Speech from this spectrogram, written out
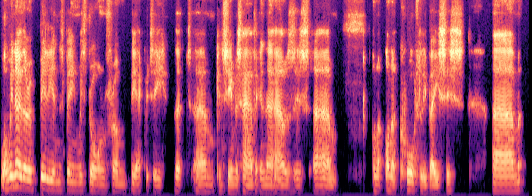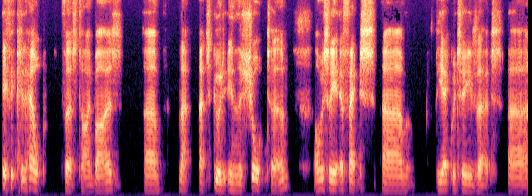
Well, we know there are billions being withdrawn from the equity that um, consumers have in their houses um, on, a, on a quarterly basis. Um, if it can help first time buyers, um, that that's good in the short term. Obviously, it affects um, the equity that uh,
